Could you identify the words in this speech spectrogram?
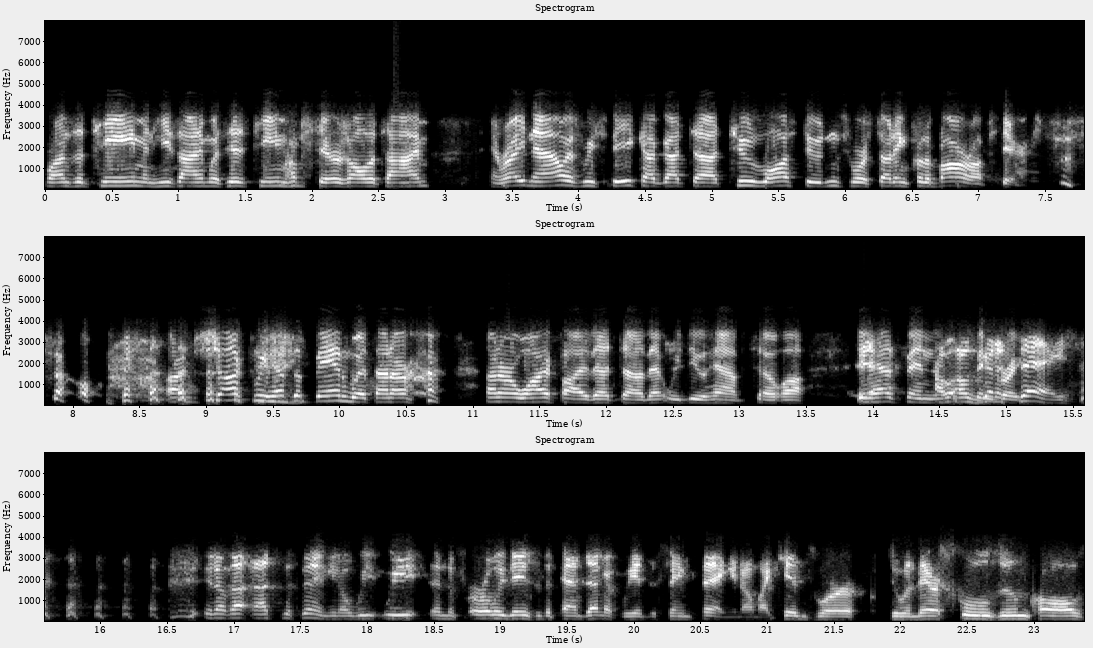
runs a team, and he's on with his team upstairs all the time. And right now, as we speak, I've got uh, two law students who are studying for the bar upstairs. so I'm shocked we have the bandwidth on our on our Wi-Fi that uh, that we do have. So uh, it has been. I, I was going to say, you know, that, that's the thing. You know, we we in the early days of the pandemic, we had the same thing. You know, my kids were doing their school Zoom calls.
